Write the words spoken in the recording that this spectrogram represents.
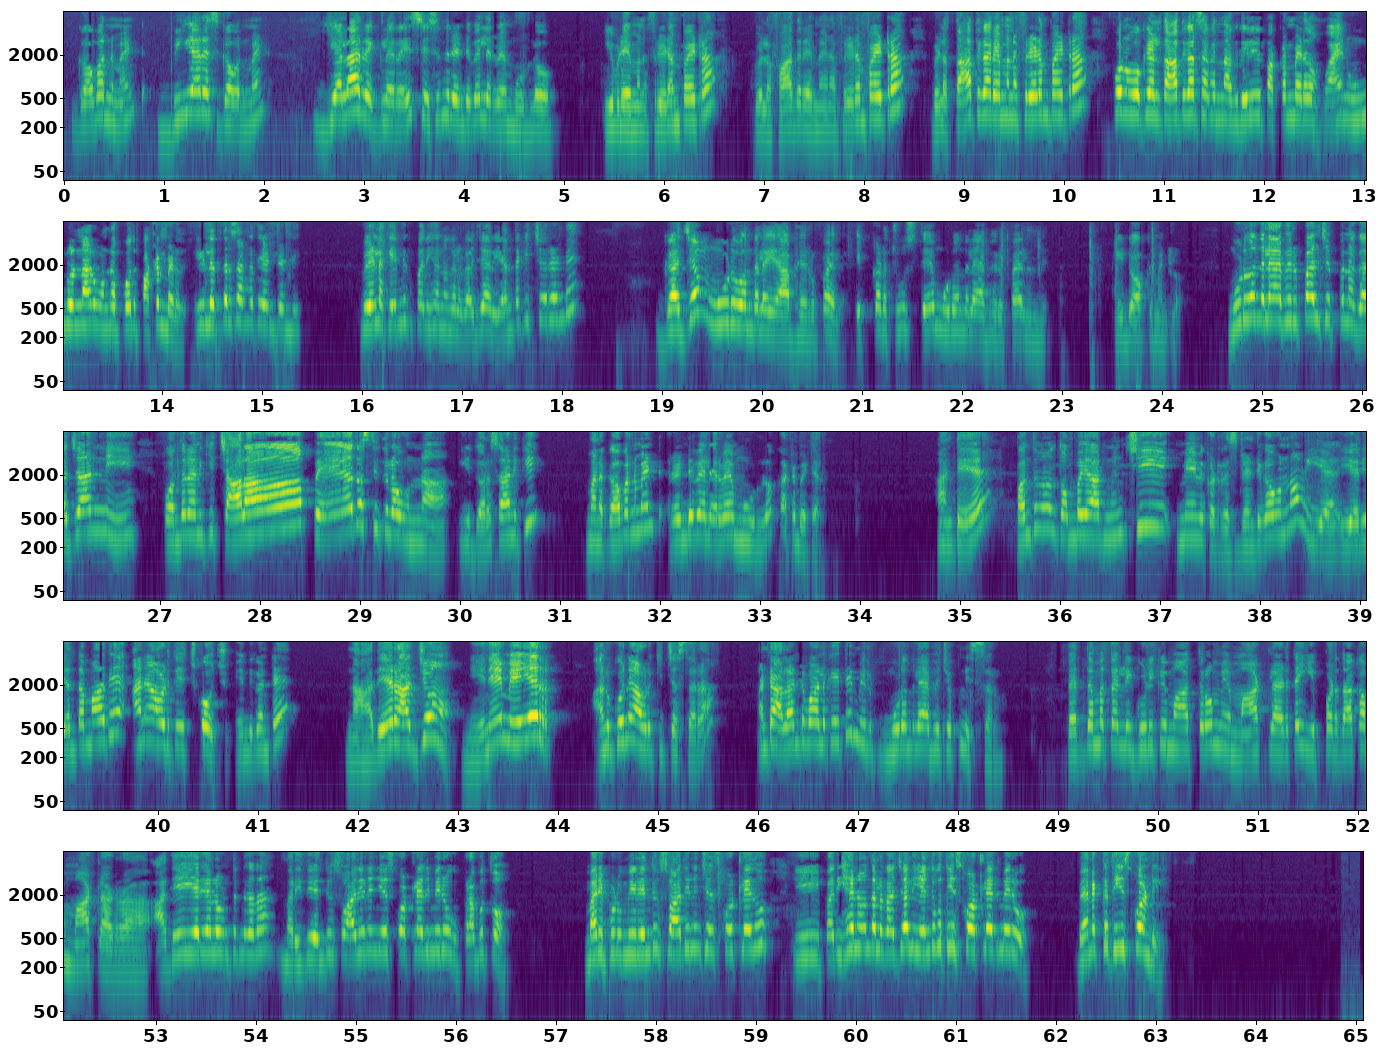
గవర్నమెంట్ బీఆర్ఎస్ గవర్నమెంట్ ఎలా రెగ్యులరైజ్ చేసింది రెండు వేల ఇరవై మూడులో? ఈవిడేమైనా ఫ్రీడమ్ ఫైటరా? వీళ్ళ ఫాదర్ ఏమైనా ఫ్రీడమ్ ఫైటరా? వీళ్ళ తాతగారు ఏమైనా ఫ్రీడమ్ ఫైటరా? పోనీ ఒకవేళ తాతగారి సంగతి నాకు తెలియదు పక్కన పెడదాం. ఆయన ఉండున్నారు ఉండకపోతే పక్కన పెడదాం. వీళ్ళిద్దరి సంగతి ఏంటండి? వీళ్ళకి ఎందుకు పదిహేను వందల గజాలు? ఎంతకి ఇచ్చారండి? గజం మూడు వందల యాభై రూపాయలు. ఇక్కడ చూస్తే మూడు వందల యాభై రూపాయలు ఉంది ఈ డాక్యుమెంట్లో. మూడు వందల యాభై రూపాయలు చెప్పిన గజాన్ని పొందడానికి చాలా పేద స్థితిలో ఉన్న ఈ దొరసానికి మన గవర్నమెంట్ రెండు వేల ఇరవై మూడులో కట్టబెట్టారు. అంటే పంతొమ్మిది వందల తొంభై ఆరు నుంచి మేము ఇక్కడ రెసిడెంట్గా ఉన్నాం. ఈ ఏరియా అంతా మాదే అని ఆవిడ తెచ్చుకోవచ్చు. ఎందుకంటే నాదే రాజ్యం నేనే మేయర్ అనుకుని ఆవిడకి ఇచ్చేస్తారా? అంటే అలాంటి వాళ్ళకైతే మీరు మూడు వందల యాభై చొప్పున ఇస్తారు. పెద్దమ్మ తల్లి గుడికి మాత్రం మేము మాట్లాడితే ఇప్పటిదాకా మాట్లాడరా? అదే ఏరియాలో ఉంటుంది కదా. మరి ఇది ఎందుకు స్వాధీనం చేసుకోవట్లేదు మీరు ప్రభుత్వం? మరి ఇప్పుడు మీరు ఎందుకు స్వాధీనం చేసుకోవట్లేదు? ఈ పదిహేను వందల గజాలు ఎందుకు తీసుకోవట్లేదు మీరు? వెనక్కి తీసుకోండి.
